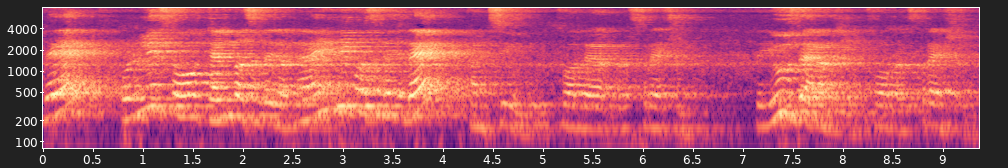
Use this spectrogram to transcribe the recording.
they only store 10 percentage or 90 percentage they consume for their respiration. They use the energy for respiration,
